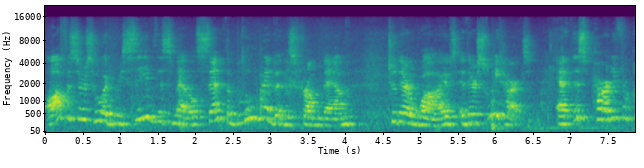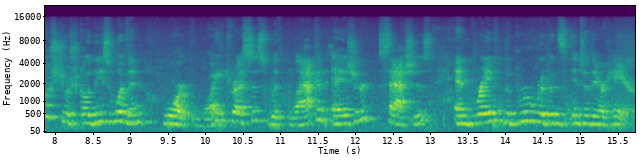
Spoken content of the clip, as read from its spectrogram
Officers who had received this medal sent the blue ribbons from them to their wives and their sweethearts. At this party for Kościuszko, these women wore white dresses with black and azure sashes and braided the blue ribbons into their hair.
